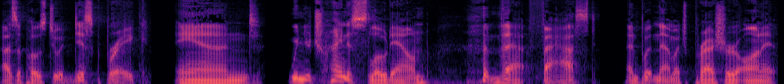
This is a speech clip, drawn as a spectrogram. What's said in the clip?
as opposed to a disc brake. And when you're trying to slow down that fast and putting that much pressure on it,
